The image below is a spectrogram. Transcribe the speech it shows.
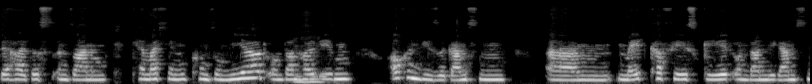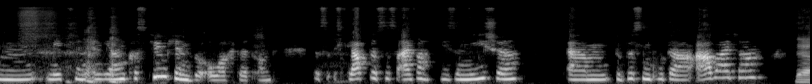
der halt das in seinem Kämmerchen konsumiert und dann halt mhm. halt eben auch in diese ganzen ähm, Maid-Cafés geht und dann die ganzen Mädchen in ihren Kostümchen beobachtet. Und das, ich glaube, das ist einfach diese Nische. Ähm, du bist ein guter Arbeiter, ja.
